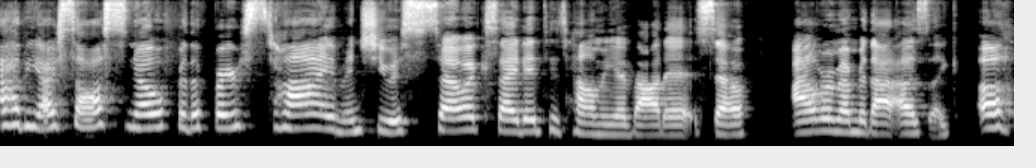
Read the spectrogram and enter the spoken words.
Abby, I saw snow for the first time. And she was so excited to tell me about it. So I'll remember that. I was like, oh,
